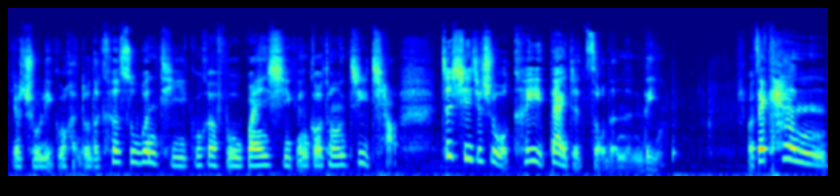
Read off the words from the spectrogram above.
有处理过很多的客诉问题、顾客服务关系跟沟通技巧，这些就是我可以带着走的能力。我在看《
